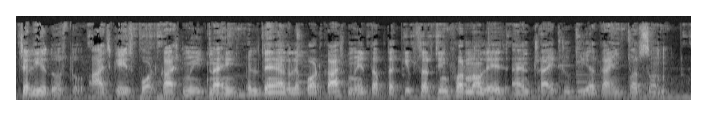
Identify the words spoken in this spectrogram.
चलिए दोस्तों, आज के इस पॉडकास्ट में इतना ही। मिलते हैं अगले पॉडकास्ट में। तब तक keep searching for knowledge and try to be a kind person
